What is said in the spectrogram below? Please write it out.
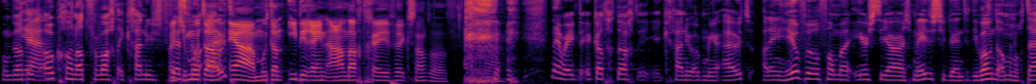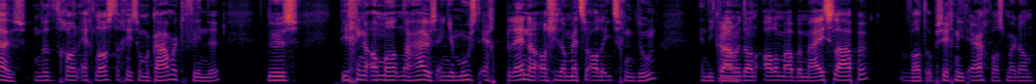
Omdat Ja. ik ook gewoon had verwacht, ik ga nu vet Want je moet dan, uit. ja, moet dan iedereen aandacht geven, ik snap dat. Ja. Nee, maar ik, ik had gedacht, ik- ik ga nu ook meer uit. Alleen heel veel van mijn eerstejaars medestudenten, die woonden allemaal nog thuis. Omdat het gewoon echt lastig is om een kamer te vinden. Dus die gingen allemaal naar huis. En je moest echt plannen als je dan met z'n allen iets ging doen. En die kwamen Ja. dan allemaal bij mij slapen. Wat op zich niet erg was, maar dan...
